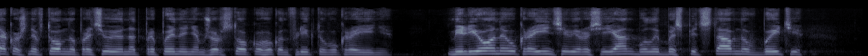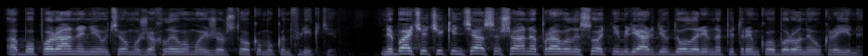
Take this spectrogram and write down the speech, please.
також невтомно працюю над припиненням жорстокого конфлікту в Україні. Мільйони українців і росіян були безпідставно вбиті або поранені у цьому жахливому і жорстокому конфлікті. Не бачачи кінця, США направили сотні мільярдів доларів на підтримку оборони України.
